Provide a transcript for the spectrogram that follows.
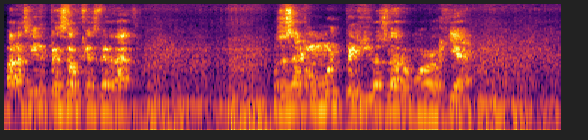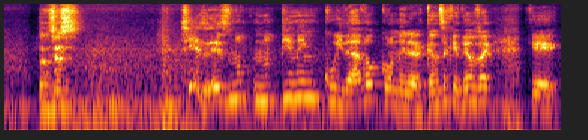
van a seguir pensando que es verdad. O sea, es algo muy peligroso la rumorología. Entonces, Sí, es, es- no, no tienen cuidado con el alcance que tienen. O sea, que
